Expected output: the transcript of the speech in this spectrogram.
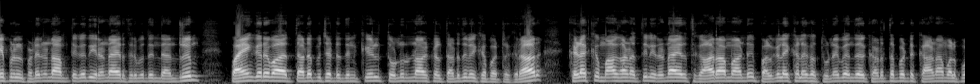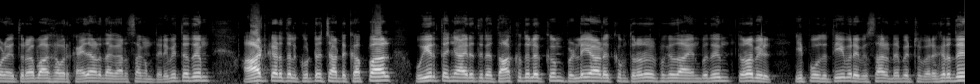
ஏப்ரல் பன்னிரெண்டாம் தேதி இரண்டாயிரத்தி இருபத்தைந்து அன்று பயங்கரவாத தடுப்புச் சட்டத்தின் கீழ் தொண்ணூறு நாட்கள் தடுத்து வைக்கப்பட்டிருக்கிறார். கிழக்கு மாகாணத்தில் இரண்டாயிரத்துக்கு ஆறாம் ஆண்டு பல்கலைக்கழக துணைவேந்தர் கடத்தப்பட்டு காணாமல் போனது தொடர்பாக அவர் கைதானதாக அரசாங்கம் தெரிவித்தது. ஆட்கடத்தல் குற்றச்சாட்டு கப்பால் உயிர்த்த ஞாயிறு தாக்குதலுக்கும் பிள்ளையானுக்கும் தொடர்பு இருக்கிறதா என்பது தொடர்பில் இப்போது தீவிர விசாரணை நடைபெற்று வருகிறது.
